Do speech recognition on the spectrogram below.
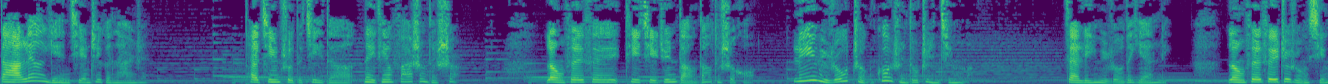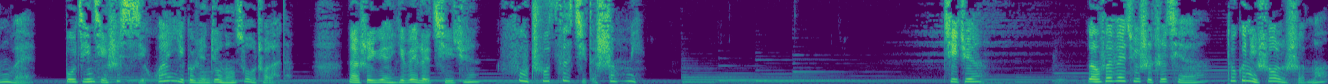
打量眼前这个男人，他清楚的记得那天发生的事儿。冷菲菲替齐军挡刀的时候，林雨柔整个人都震惊了。在林雨柔的眼里，冷菲菲这种行为不仅仅是喜欢一个人就能做出来的，那是愿意为了齐军付出自己的生命。齐军，冷菲菲去世之前都跟你说了什么？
